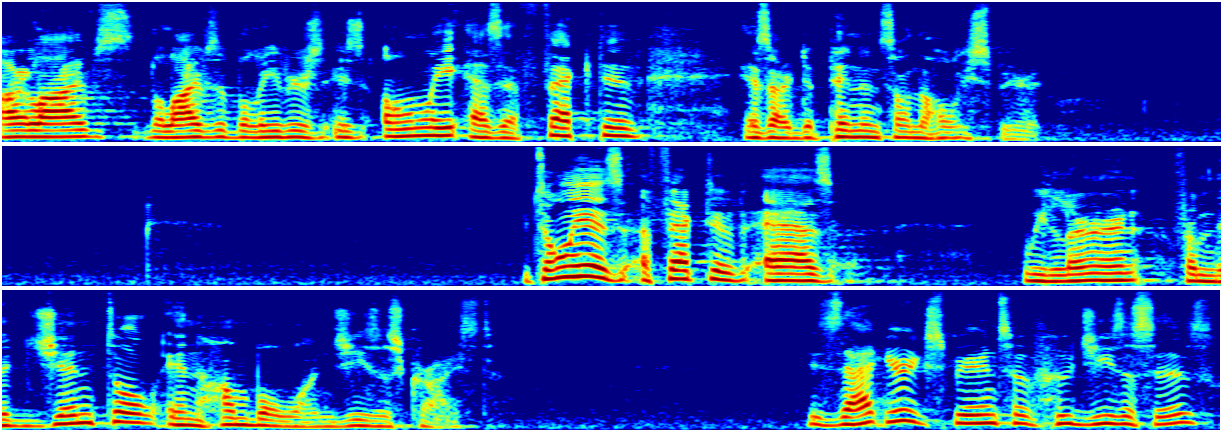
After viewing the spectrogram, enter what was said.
our lives, the lives of believers, is only as effective as our dependence on the Holy Spirit. It's only as effective as we learn from the gentle and humble one, Jesus Christ. Is that your experience of who Jesus is?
